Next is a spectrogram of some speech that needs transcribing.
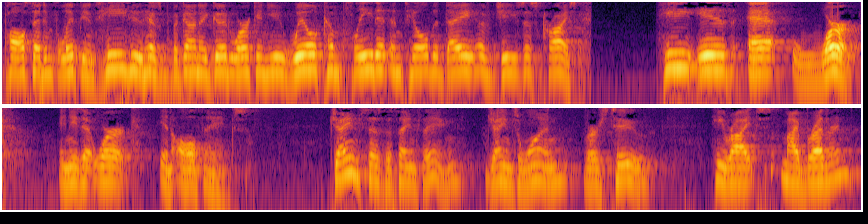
Paul said in Philippians, he who has begun a good work in you will complete it until the day of Jesus Christ. He is at work and he's at work in all things. James says the same thing. James 1, verse 2. He writes, My brethren,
